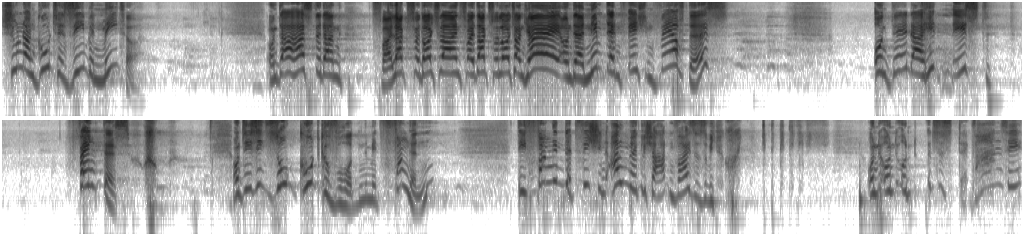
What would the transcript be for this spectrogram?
schon an gute sieben Meter. Und da hast du dann zwei Lachs für Deutschland, zwei Lachs für Deutschland, yay! Und er nimmt den Fisch und werft es. Und der da hinten ist, fängt es. Und die sind so gut geworden mit Fangen, die fangen den Fisch in all möglicher Art und Weise, so wie und, und, und es ist der Wahnsinn.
